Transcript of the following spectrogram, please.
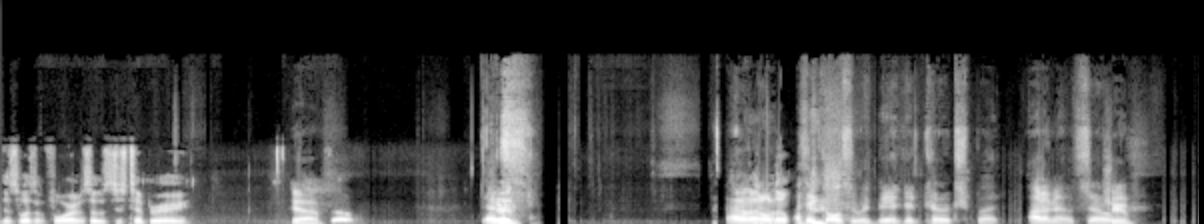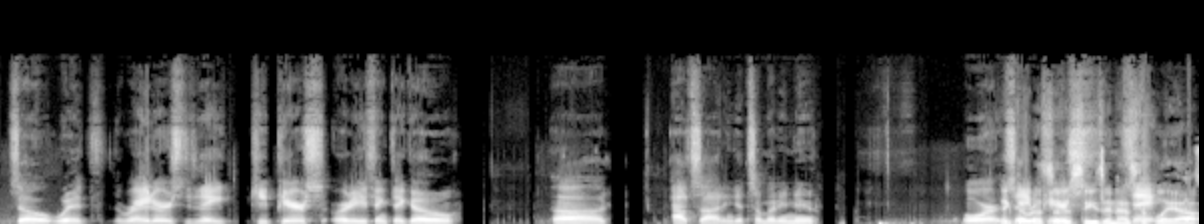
this wasn't for him, so it was just temporary. Yeah. So that's. I don't know. I don't know. I think Olsen would be a good coach, but I don't know. So, True. so with the Raiders, do they keep Pierce, or do you think they go uh, outside and get somebody new? Or I think say the rest of the season has say- to play out.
